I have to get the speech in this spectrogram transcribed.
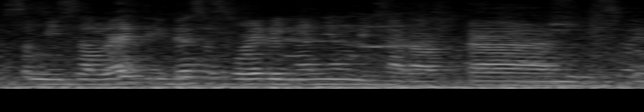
semisalnya tidak sesuai dengan yang diharapkan gitu.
